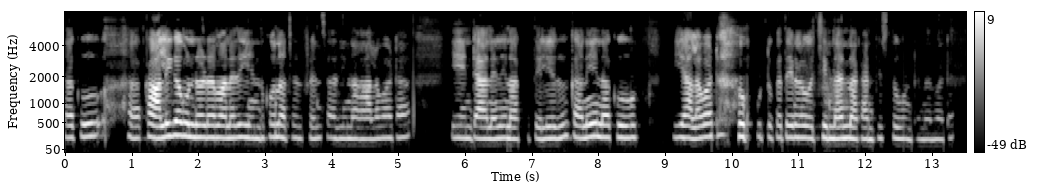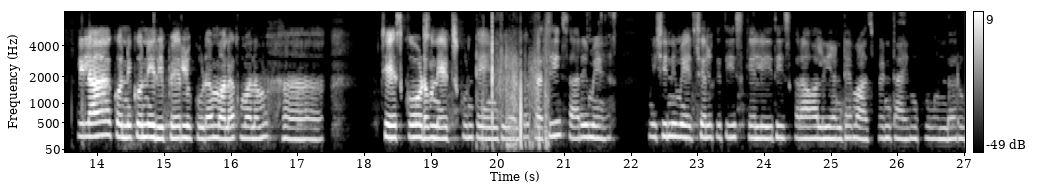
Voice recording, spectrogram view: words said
నాకు ఖాళీగా ఉండడం అనేది ఎందుకో నచ్చదు ఫ్రెండ్స్. అది నా అలవాట ఏంటి అనేది నాకు తెలియదు. కానీ నాకు ఈ అలవాటు పుట్టుకతోనే వచ్చిందని నాకు అనిపిస్తూ ఉంటుంది అనమాట ఇలా కొన్ని కొన్ని రిపేర్లు కూడా మనకు మనం చేసుకోవడం నేర్చుకుంటే ఏంటి అంటే ప్రతిసారి మే మిషన్ని మేడ్చల్కి తీసుకెళ్ళి తీసుకురావాలి అంటే మా హస్బెండ్ టైంకు ఉండరు.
